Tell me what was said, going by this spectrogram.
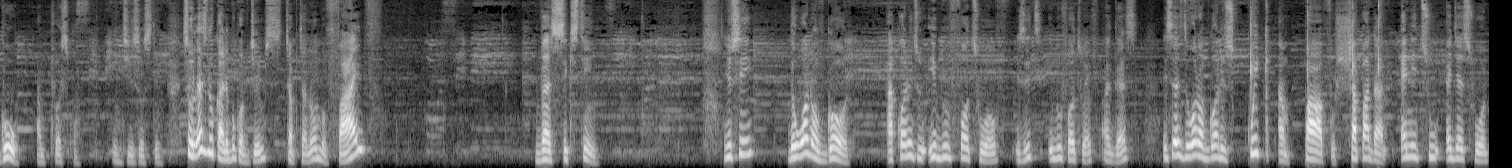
Go and prosper in Jesus' name. So let's look at the book of James, chapter number 5, verse 16. You see, the word of God, according to Hebrew 4:12, is it Hebrew 4:12? I guess it says the word of God is quick and powerful, sharper than any two-edged sword,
